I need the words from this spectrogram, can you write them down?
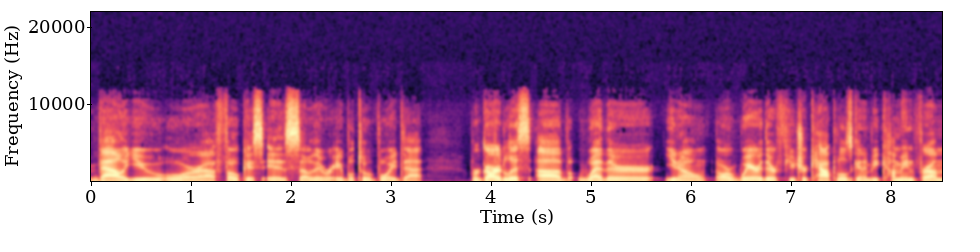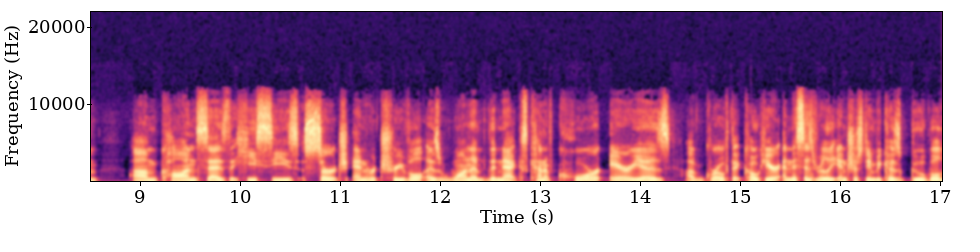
value or uh, focus is. So they were able to avoid that regardless of whether, you know, or where their future capital is going to be coming from. Um, Kon says that he sees search and retrieval as one of the next kind of core areas of growth at Cohere. And this is really interesting because Google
